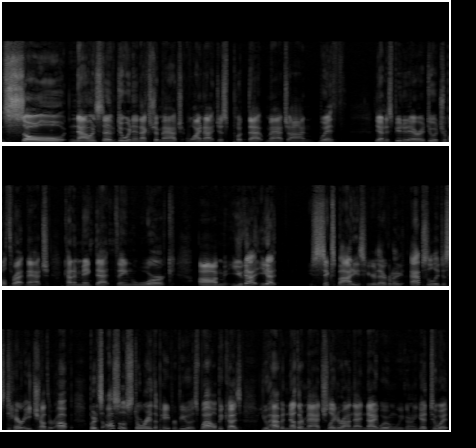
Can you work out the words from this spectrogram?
So now instead of doing an extra match, why not just put that match on with the Undisputed Era, do a triple threat match, kind of make that thing work. Um, you got you got six bodies here that are going to absolutely just tear each other up, but it's also a story of the pay per view as well because you have another match later on that night when we're going to get to it.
